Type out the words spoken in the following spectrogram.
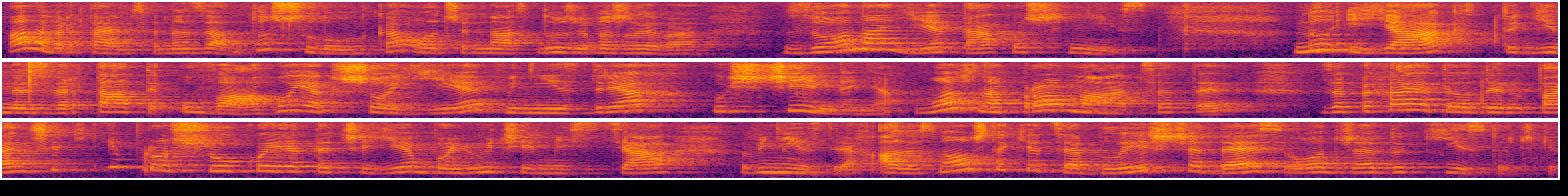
Але вертаємося назад до шлунка. Отже, в нас дуже важлива зона є також ніс. Ну і як тоді не звертати увагу, якщо є в ніздрях ущільнення? Можна промацати, запихаєте один пальчик і прошукуєте, чи є болючі місця в ніздрях. Але знову ж таки, це ближче десь от вже до кісточки.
